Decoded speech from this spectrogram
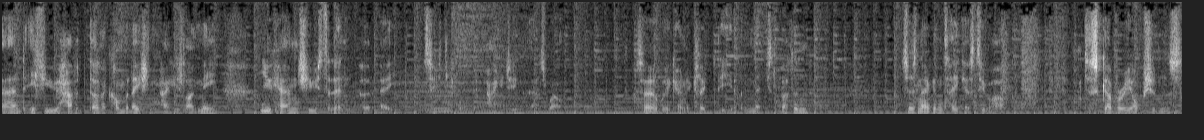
And if you haven't done a combination package like me, you can choose to then put a 64-bit package in as well. So we're going to click the next button So it's now going to take us to our discovery options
